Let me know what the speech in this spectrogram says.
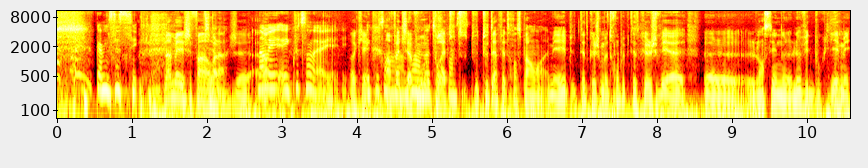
Comme ça, c'est. Non mais, enfin voilà. Je, Non, ah, mais écoute, euh, Ok. écoute en fait, j'avoue, pour être tout, tout- tout à fait transparent, hein, mais peut-être que je me trompe et peut-être que je vais euh, euh, lancer une levée de bouclier, mais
